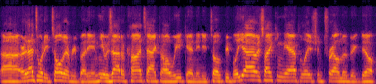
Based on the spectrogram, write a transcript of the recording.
Or that's what he told everybody, and he was out of contact all weekend. And he told people, "Yeah, I was hiking the Appalachian Trail, no big deal."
